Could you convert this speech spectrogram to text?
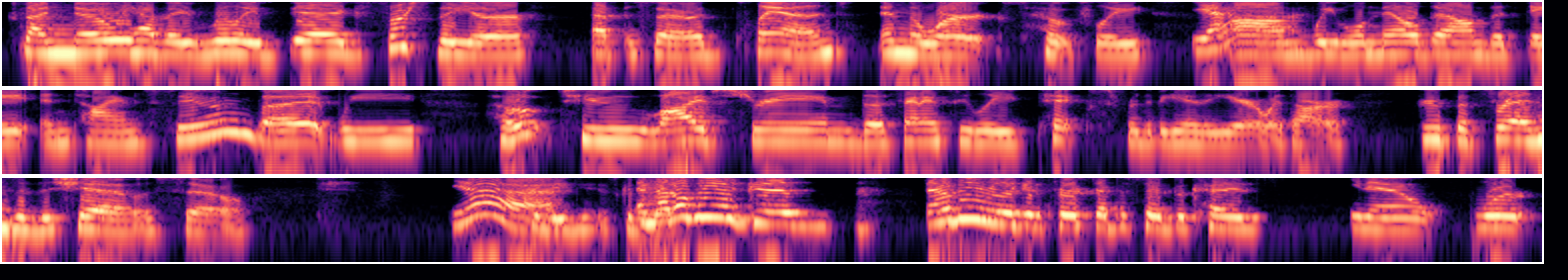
because I know we have a really big first of the year episode planned in the works. Hopefully, Yeah. um, we will nail down the date and time soon, but we hope to live stream the fantasy league picks for the beginning of the year with our group of friends of the show. So yeah. it's gonna be, it's gonna and be that'll be a good that'll be a really good first episode because, you know, we're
